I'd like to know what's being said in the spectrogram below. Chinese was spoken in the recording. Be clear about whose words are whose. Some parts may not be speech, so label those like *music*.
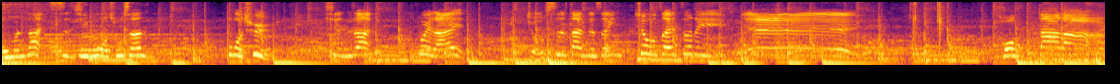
Speaker 1: 我们在世纪末出生，过去、现在、未来，九四代的声音就在这里，耶！好大啦！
